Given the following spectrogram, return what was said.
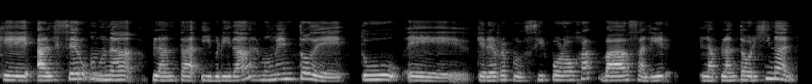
que al ser una planta híbrida, al momento de tú eh, querer reproducir por hoja, va a salir la planta original.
